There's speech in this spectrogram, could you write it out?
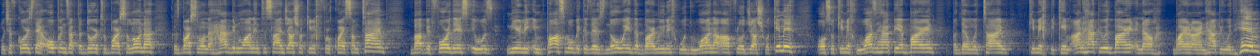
which of course that opens up the door to Barcelona because Barcelona have been wanting to sign Joshua Kimmich for quite some time. But before this, it was nearly impossible because there's no way that Bayern Munich would want to offload Joshua Kimmich. Also, Kimmich was happy at Bayern, but then with time, Kimmich became unhappy with Bayern and now Bayern are unhappy with him.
